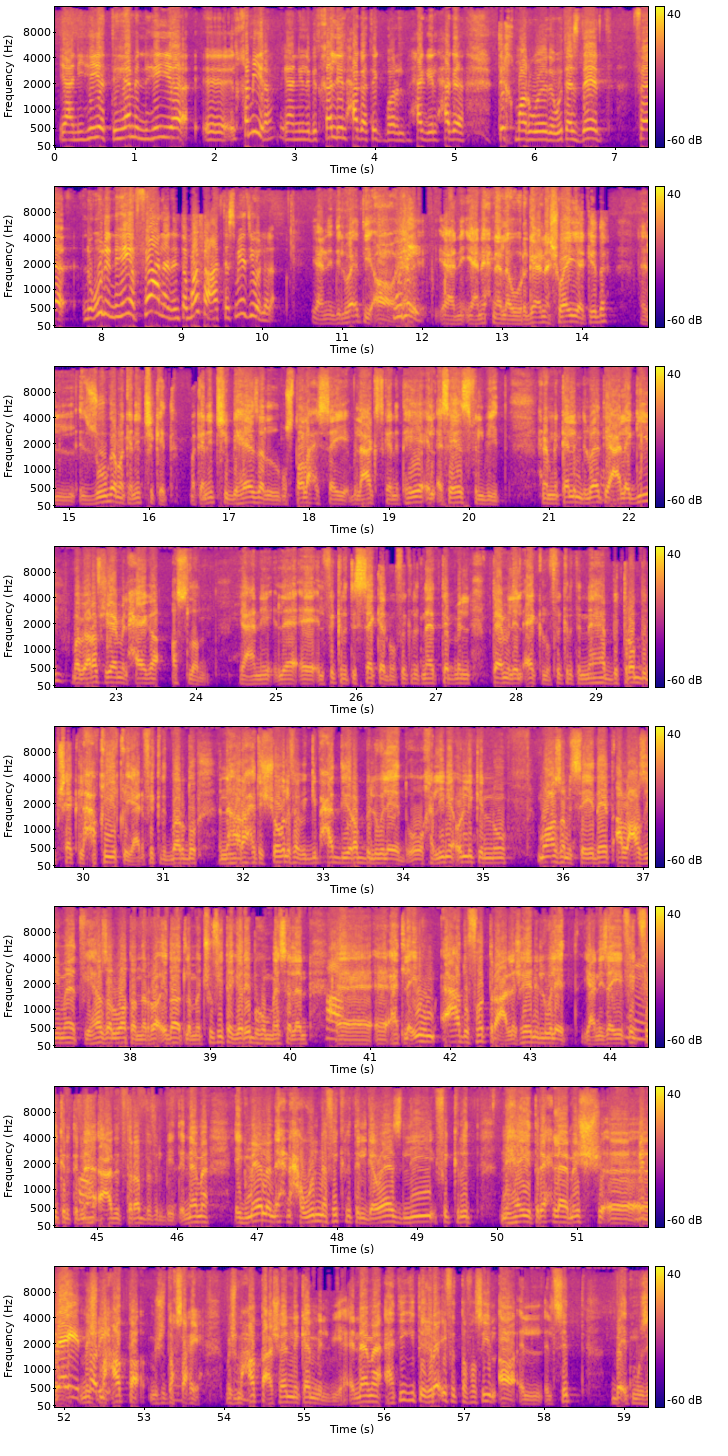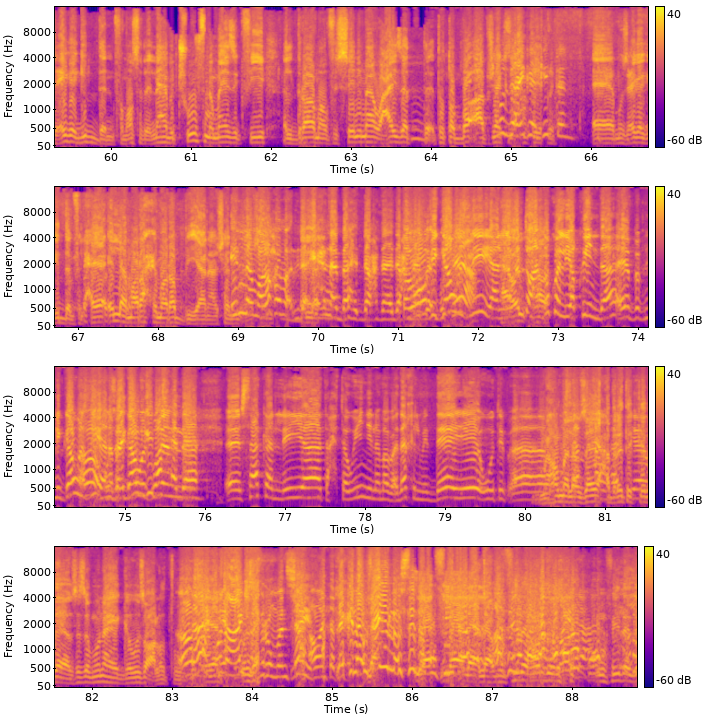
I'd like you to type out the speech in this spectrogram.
يعني هي اتهام إن هي آه، الخميرة يعني اللي بتخلي الحاجة تكبر الحاجة الحاجة تخمر وتزداد. فنقول إن هي فعلا أنت موافق على التسمية دي ولا لأ؟ يعني دلوقتي آه وليه؟ يعني يعني يعني إحنا لو رجعنا شوية كده الزوجة ما كانتش كده ما كانتش بهذا المصطلح السيء بالعكس كانت هي الأساس في البيت. إحنا بنتكلم دلوقتي على جيل ما بيعرفش يعمل حاجة أصلا. يعني آه، فكره السكن وفكرة إنها بتعمل بتعمل الأكل وفكرة إنها بتربي بشكل حقيقي يعني فكرة برضو إنها راحت الشغل فبتجيب حد يربي الولاد. وخليني أقول لك إنه معظم السيدات العظيمات في هذا الوطن الرائدات لما تشوفي تجاربهم مثلا آه. آه آه، هتلاقيهم قعدوا فترة علشان الولاد. يعني زي فك فكرة إنها قعدت تربي في البيت. إنما اجمالا إحنا حولنا فكرة الجواز لفكرة نهاية رحلة مش آه بداية مش طريق. محطة مش صحيح. مش محطة عشان نكمل بيها. إنما هتيجي تغرقي في التفاصيل آه ال- الست بقت مزعجة جدا في مصر لأنها بتشوف نماذج في الدراما وفي السينما وعايزة تطبقها بشكل مزعجة حقيقي. جدا. آه مزعجة جدا في الحياة إلا ما رحم ربي يعني عشان إلا ما رحم ده إلا- إحنا ده ده إحنا ده طب إحنا هو بيتجوز. ليه يعني لو أنتوا عندكم اليقين ده إيه، بنتجوز آه، ليه أنا بتجوز. واحدة آه، سكن ليا تحتويني لما أبقى داخل متضايق وتبقى ما هم لو زي حضرتك. كده يا أستاذة منى هيتجوزوا على طول آه هي- أنا عايشة في الرومانسيه أنت- لكن لو زي الأستاذة لا مفيدة لا لا لا مفيدة برضه مفيدة زي.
